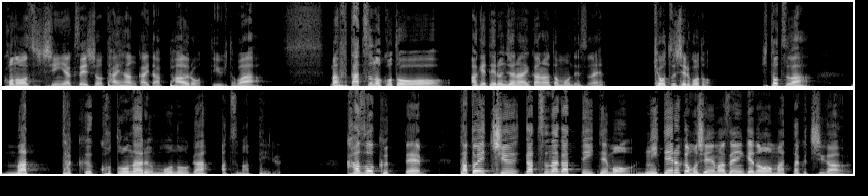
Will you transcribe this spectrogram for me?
この新約聖書を大半書いたパウロっていう人は、まあ二つのことを挙げてるんじゃないかなと思うんですね。共通してること。一つは、全全く異なるものが集まっている。家族って、たとえ血が繋がっていても、似てるかもしれませんけど、全く違う。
